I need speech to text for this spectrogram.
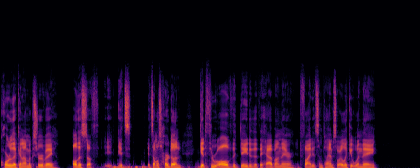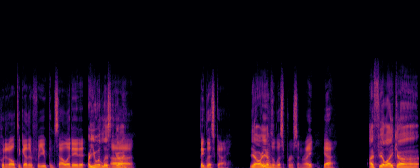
Quarterly economic survey, all this stuff. It's it's almost hard to get through all of the data that they have on there and find it sometimes. So I like it when they put it all together for you, consolidate it. Are you a list guy? Uh, big list guy. yeah, are you? Everyone's a list person, right? Yeah. I feel like uh,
